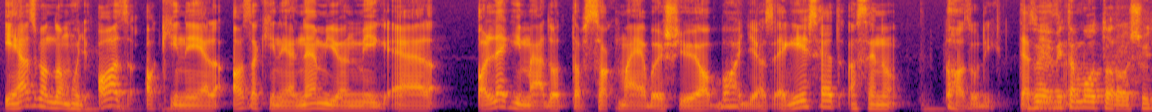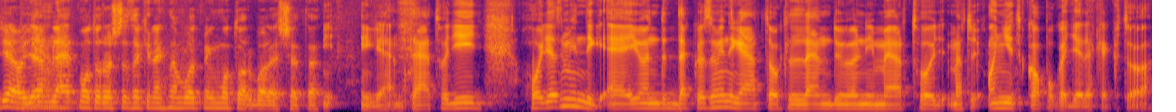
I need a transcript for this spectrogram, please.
én azt gondolom, hogy az, akinél, az, akinél nem jön még el a legimádottabb szakmájába is, hogy ő abba hagyja az egészet, azt szerintem hazudik. Tehát ez olyan, mint a motoros, ugye? Hogy igen. nem lehet motoros az, akinek nem volt még motorbalesetet. I- igen, tehát hogy így, hogy ez mindig eljön, de közben mindig át tudok lendülni, mert hogy, mert hogy annyit kapok a gyerekektől.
